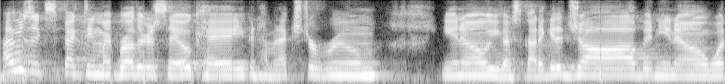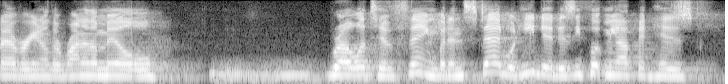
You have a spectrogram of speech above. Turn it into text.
I was expecting my brother to say, okay, you can have an extra room. You know, you guys got to get a job and, you know, whatever, you know, the run of the mill relative thing. But instead, what he did is he put me up in his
